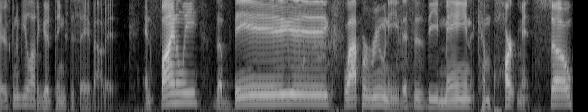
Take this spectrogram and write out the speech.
there's going to be a lot of good things to say about it. And finally, the big flapperoonie. This is the main compartment. So,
